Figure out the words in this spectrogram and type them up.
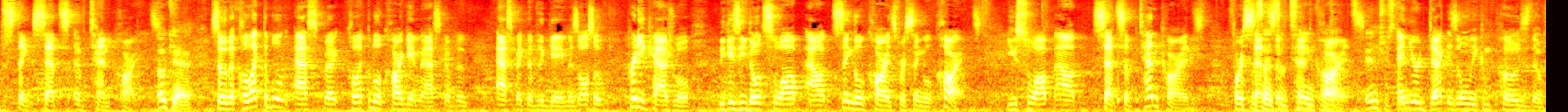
distinct sets of 10 cards. Okay. So the collectible aspect, collectible card game aspect of, aspect of the game is also pretty casual because you don't swap out single cards for single cards. You swap out sets of 10 cards for sets, of, 10, cards. Interesting. And your deck is only composed of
